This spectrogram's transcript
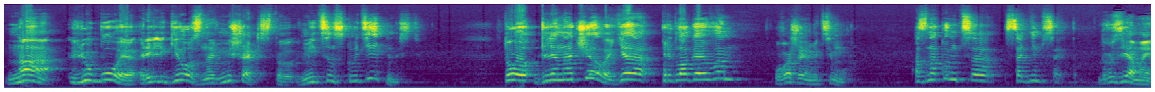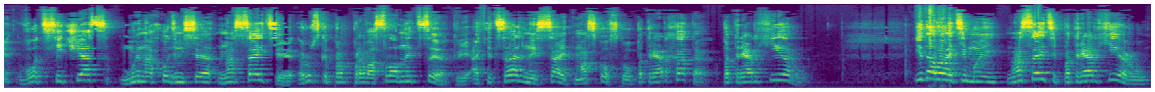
на любое религиозное вмешательство в медицинскую деятельность, то для начала я предлагаю вам, уважаемый Тимур, ознакомиться с одним сайтом. Друзья мои, вот сейчас мы находимся на сайте Русской Православной Церкви, официальный сайт Московского Патриархата, Патриархия.ру. И давайте мы на сайте Патриархия.ру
